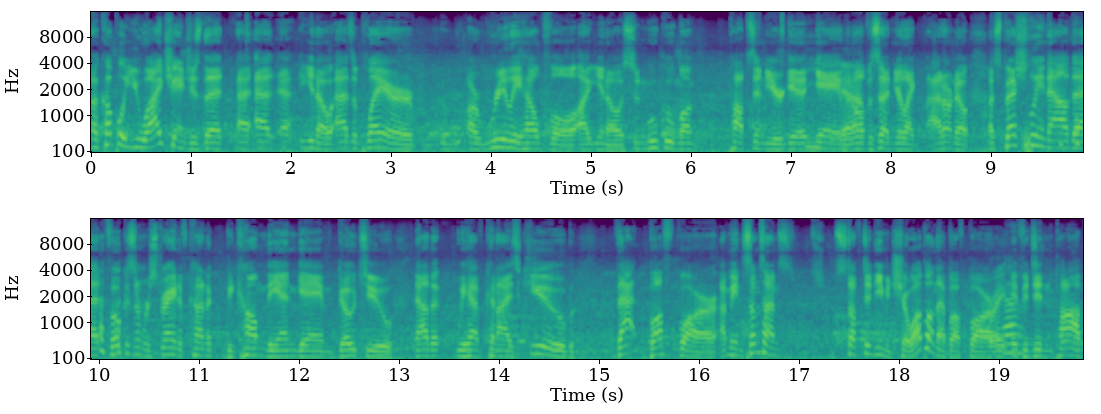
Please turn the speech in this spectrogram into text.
a, a couple UI changes that, uh, uh, you know, as a player, are really helpful. I, you know, Sunwuko Monk pops into your ga- mm, game, and all of a sudden you're like, I don't know. Especially now that Focus and Restraint have kind of become the end game go-to. Now that we have Kanai's Cube, that buff bar. I mean, sometimes stuff didn't even show up on that buff bar Right. if it didn't pop.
